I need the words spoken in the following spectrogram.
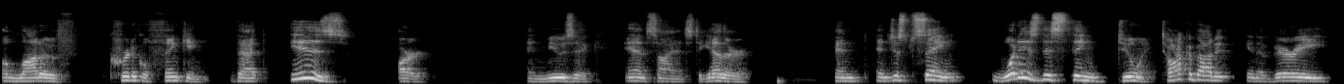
a lot of critical thinking that is art and music and science together and and just saying what is this thing doing talk about it in a very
